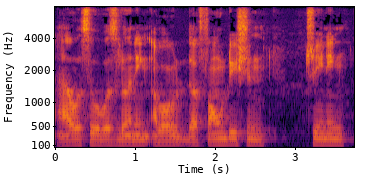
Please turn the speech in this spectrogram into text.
I also was learning about the foundation training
